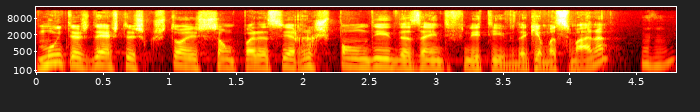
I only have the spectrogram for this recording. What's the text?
muitas destas questões são para ser respondidas em definitivo daqui a uma semana. Uhum.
